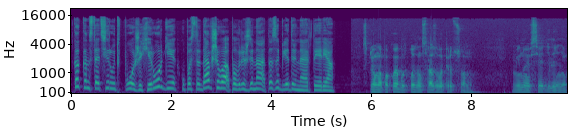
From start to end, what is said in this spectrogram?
Как констатируют позже хирурги, у пострадавшего повреждена тазобедренная артерия. С приемного покоя был подан сразу в операционную, минуя все отделения.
